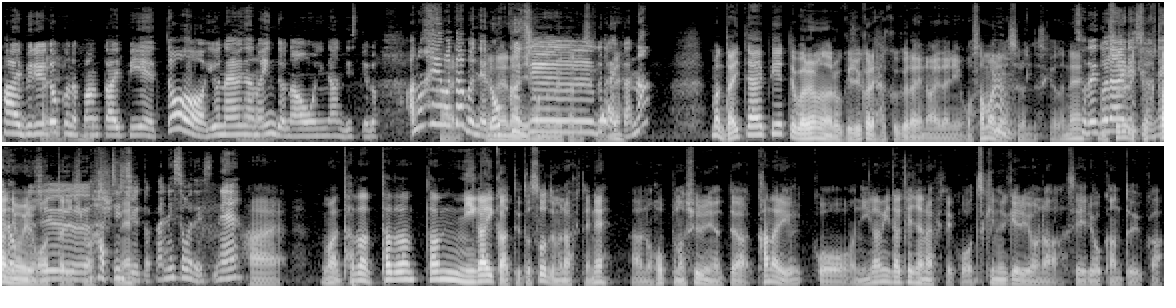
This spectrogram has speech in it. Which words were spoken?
はい。い、ブリュードッグのパンカ IPA と、夜な夜なのインドの青鬼なんですけど、あの辺は多分ね、はい。夜な夜な日本のメーカーですけ60どねぐらいかな。まあ大体 IPA って我々のは60から100ぐらいの間に収まりはするんですけどね、それぐらいですよね。まあそれより極端に多いのもあったりしますし60、ね80とかね、そうですね。はいまあただただ単に苦いかっていうとそうでもなくてね。あのホップの種類によってはかなりこう苦味だけじゃなくてこう突き抜けるような清涼感というか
